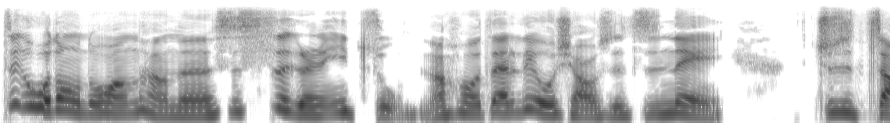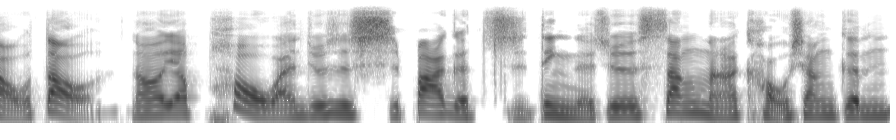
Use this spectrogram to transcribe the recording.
这个活动有多荒唐呢？是四个人一组，然后在六小时之内就是找到，然后要泡完就是十八个指定的，就是桑拿、烤箱跟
